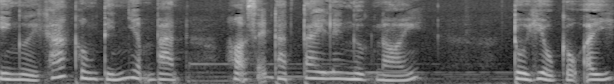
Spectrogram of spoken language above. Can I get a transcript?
khi người khác không tín nhiệm bạn, họ sẽ đặt tay lên ngực nói, tôi hiểu cậu ấy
